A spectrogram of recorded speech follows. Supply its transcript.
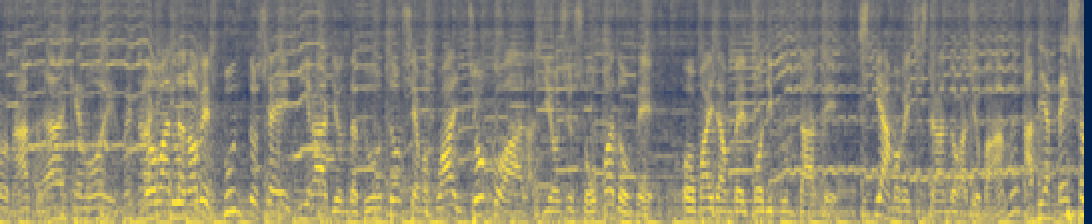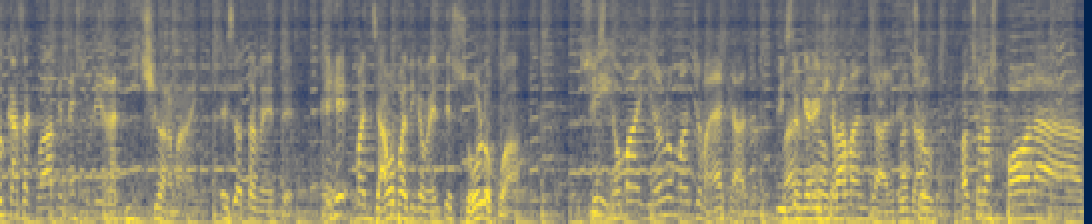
bentornato. anche a voi. bentornati tutti. 99.6 di Radio Onda d'Urto, siamo qua al Gioco Ala di Osio Sopra dove ormai da un bel po' di puntate stiamo registrando Radio Bam. Abbiamo messo casa qua, abbiamo messo le radici ormai. Esattamente. E mangiamo praticamente solo qua. Sì, io, ma- io non mangio mai a casa. Visto che riusciamo- qua a mangiare, faccio, Esatto. faccio la spola,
